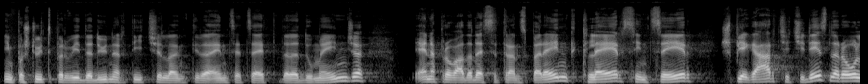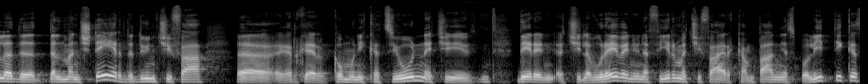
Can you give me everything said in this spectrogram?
impostut per via di un articolo in NZZ della domenica, hanno provato ad essere trasparenti, chiari, sinceri, spiegarci ci è la rolla de, del ministero, di cui ci fa eh, er, comunicazione, ci, deren, ci lavorava in una firma, ci fa er campagne politiche,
